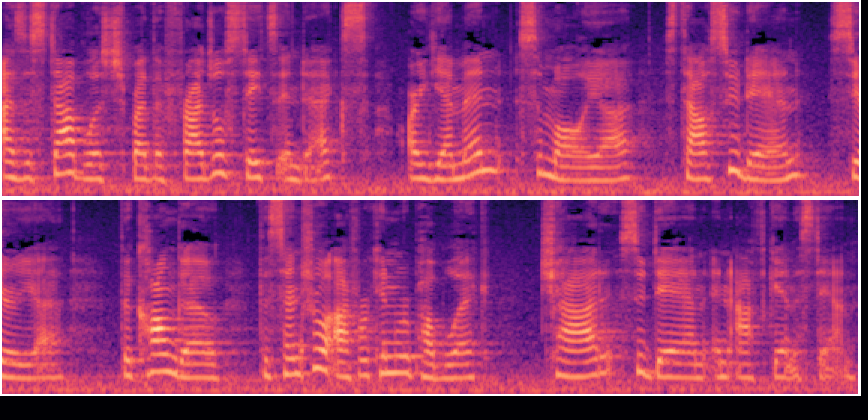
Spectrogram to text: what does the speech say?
as established by the Fragile States Index, are Yemen, Somalia, South Sudan, Syria, the Congo, the Central African Republic, Chad, Sudan, and Afghanistan.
